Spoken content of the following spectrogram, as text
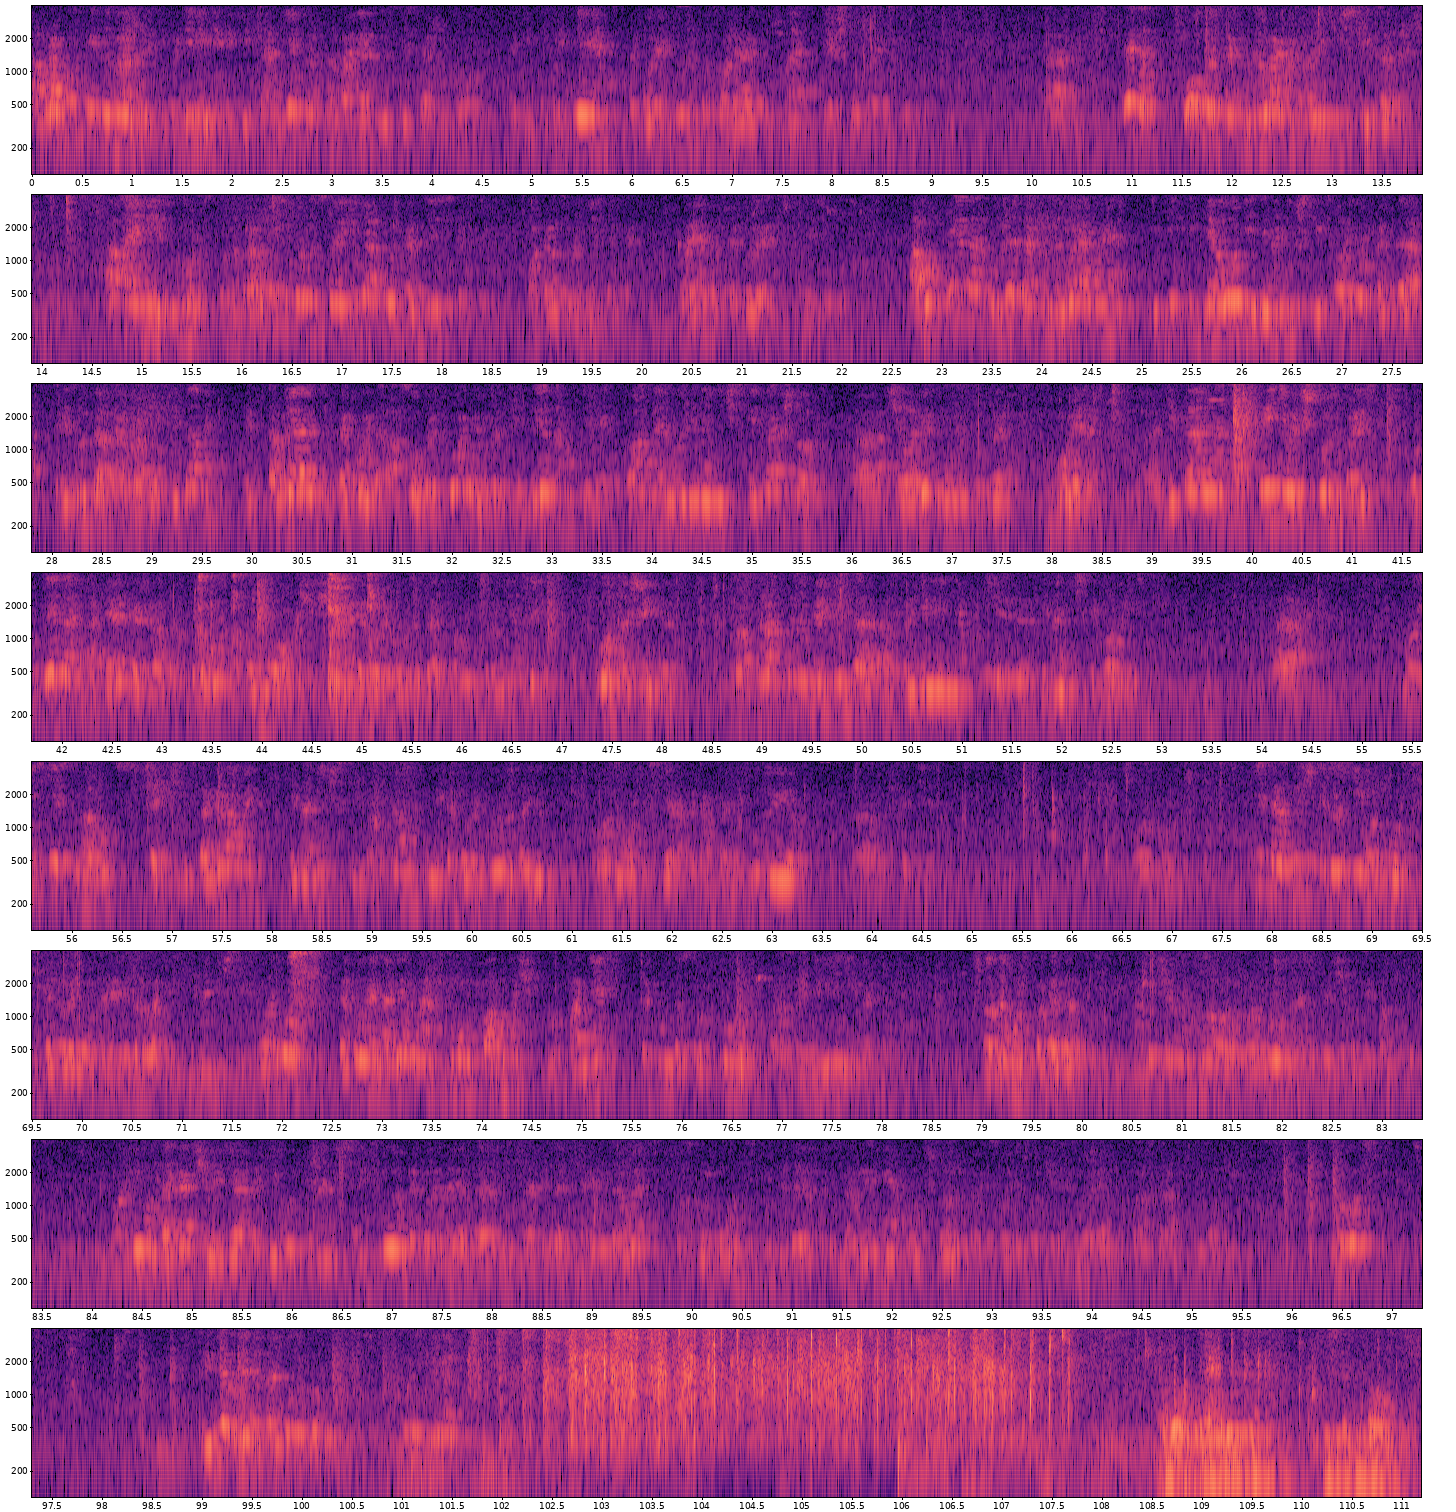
Обработка изображений, выделение каких-то объектов на поверхности, скажем, по каким-то критериям, которые тоже позволяют узнать, где что происходит. А, это область так называемых аналитических задач. Она имеет множество направлений тоже своих, я только здесь, так сказать, показываю несколько вариантов, которые здесь будут. А вот это уже так называемая иде идеология динамических слоев, когда результаты обработки данных представляются в какой-то особой форме, уже 3D там, или 2D, но динамической, так что э, человек может уже более э, детально оценивать, что же происходит. Вот это опять как раз разговор о том новом ощущении, которое может дать новые инструменты по отношению пространственным каким-то распределением и э, динамической. А, ну, естественно, вот всякие гистограммы, динамические, пространственные, которые тоже дают возможность, я до конца не буду ее, а, так сказать, возможности. Есть различные другие возможности, которые можно реализовать в динамических слоев, которые, наверное, могут помочь ну, понять какую-то новым динамическим слоем, который, наверное, нужно обязательно реализовать, поскольку он действительно дает представление, вот что же происходит вообще так говоря, в пространстве воды. Ну вот, примерно это так было задумано. Мой взгляд, Пожалуйста, Виктор Михайлович.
